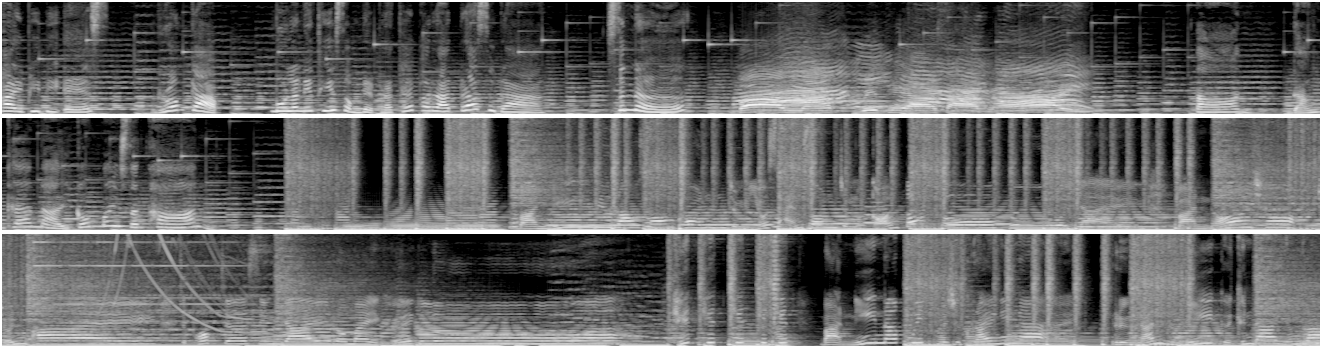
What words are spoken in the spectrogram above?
ทย PBS ร่วมกับมูลนิธิสมเด็จพระเทพรัตนราชสุดา เสนอ บ้านนักวิทยาศาสตร์น้อย ตอน ดังแค่ไหนก็ไม่สะท้าน บ้านนี้มีเรา บ้านนี้นักวิทย์ไม่ใช่ใครง่ายๆ เรื่องนั้นเรื่องนี้เกิดขึ้นได้อย่างไร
